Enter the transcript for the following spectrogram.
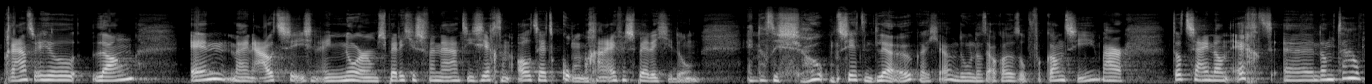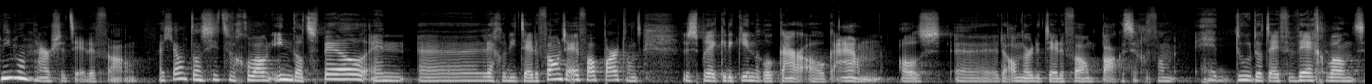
praten we heel lang. En mijn oudste is een enorm spelletjesfanaat. Die zegt dan altijd: Kom, we gaan even een spelletje doen. En dat is zo ontzettend leuk. Weet je? We doen dat ook altijd op vakantie. Maar dat zijn dan echt, uh, dan taalt niemand naar zijn telefoon. Weet je, want dan zitten we gewoon in dat spel en uh, leggen we die telefoons even apart. Want dan spreken de kinderen elkaar ook aan als uh, de ander de telefoon pakt. Zeggen van, doe dat even weg, want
